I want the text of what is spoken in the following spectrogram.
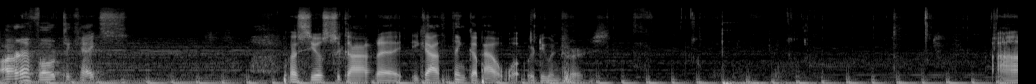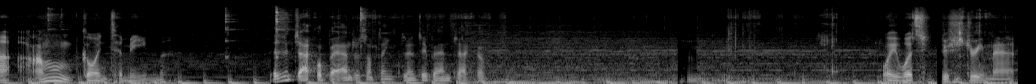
Are there vote to cakes? Plus, you also gotta you gotta think about what we're doing first. Uh, I'm going to meme. Isn't Jackal banned or something? Didn't they ban Jackal? Wait, what's your stream, Mac?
